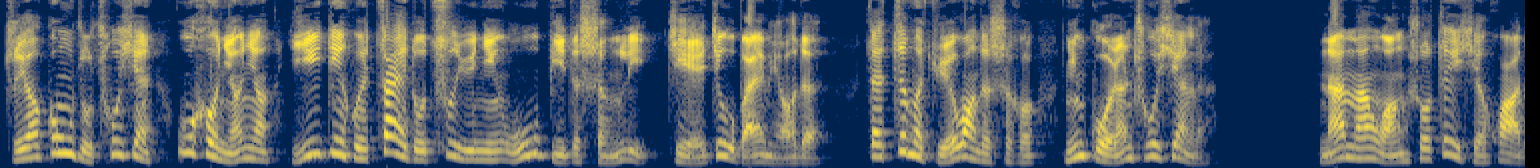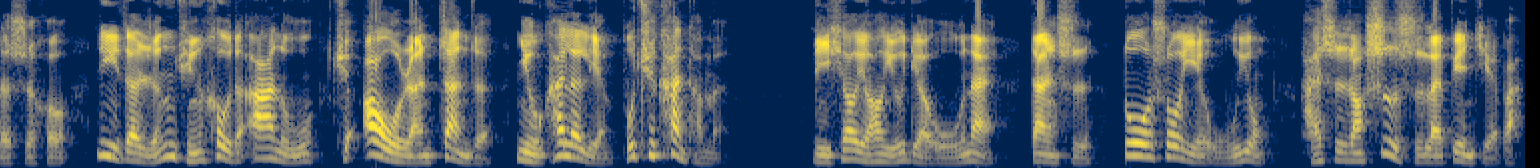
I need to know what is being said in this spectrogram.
只要公主出现，巫后娘娘一定会再度赐予您无比的神力，解救白苗的。在这么绝望的时候，您果然出现了。”南蛮王说这些话的时候，立在人群后的阿奴却傲然站着，扭开了脸，不去看他们。李逍遥有点无奈，但是多说也无用，还是让事实来辩解吧。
